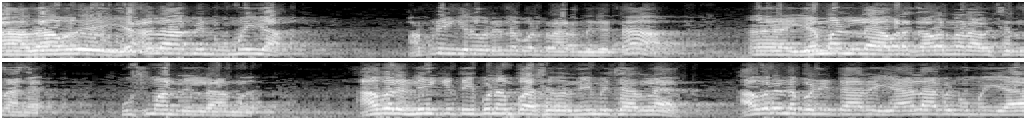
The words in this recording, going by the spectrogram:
அதாவது ஏலா பின் உமையா அப்படிங்கிறவர் என்ன பண்றாருன்னு கேட்டா அஹ், யமன்ல அவரை கவர்னரா வச்சிருந்தாங்க. உஸ்மான் இல்லாம. அவரை நீக்கிட்டு இப்னு அப்பாஸ் இவர் நியமிச்சார்ல. அவர் என்ன பண்ணிட்டாரு? ஏலா பின் உமையா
